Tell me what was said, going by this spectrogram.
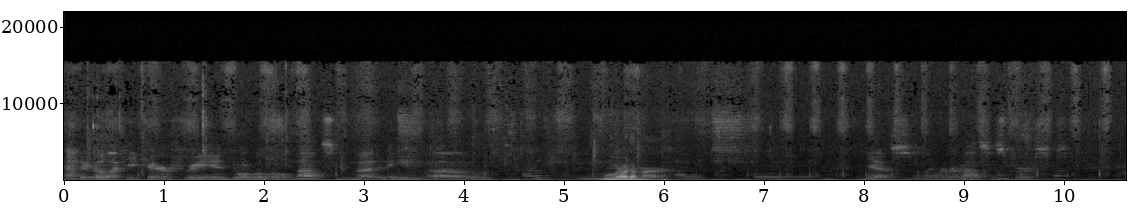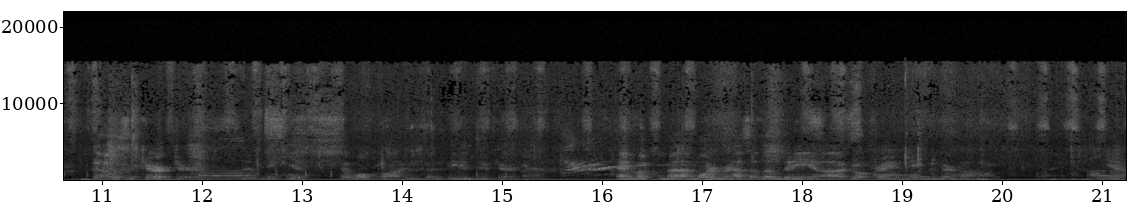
happy-go-lucky, carefree, and normal little mouse by the name of Mortimer. Yes, Mortimer Mouse was first. That was the character that Mickey, that Walt thought he was going to be his new character. And uh, Mortimer has a little bitty uh, girlfriend named Minerva. Yeah.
